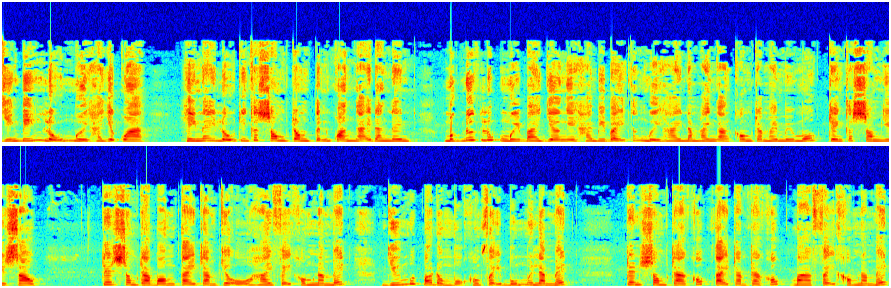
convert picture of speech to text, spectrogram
Diễn biến lũ 12 giờ qua, hiện nay lũ trên các sông trong tỉnh Quảng Ngãi đang lên. Mực nước lúc 13 giờ ngày 27 tháng 12 năm 2021 trên các sông như sau. Trên sông Trà Bồng tại trạm Châu Ổ 2,05 m, dưới mức báo động 1 0,45 m. Trên sông Trà Khúc tại trạm Trà Khúc 3,05 m,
